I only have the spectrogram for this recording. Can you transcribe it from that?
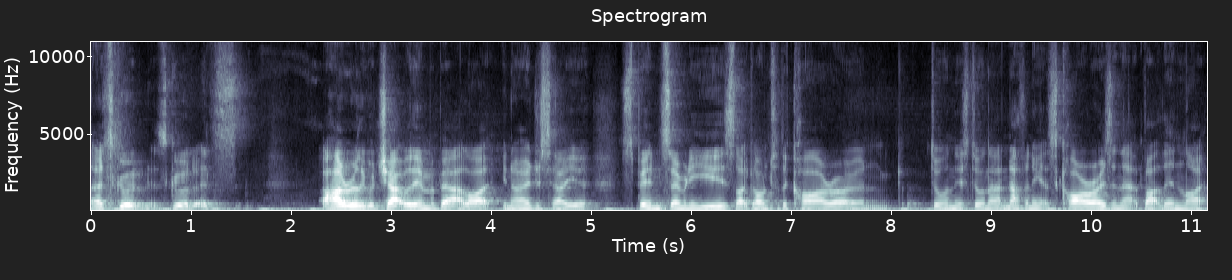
it's good. It's good. It's. I had a really good chat with him about like you know just how you spend so many years like going to the chiro and doing this, doing that. Nothing against chiros and that, but then like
